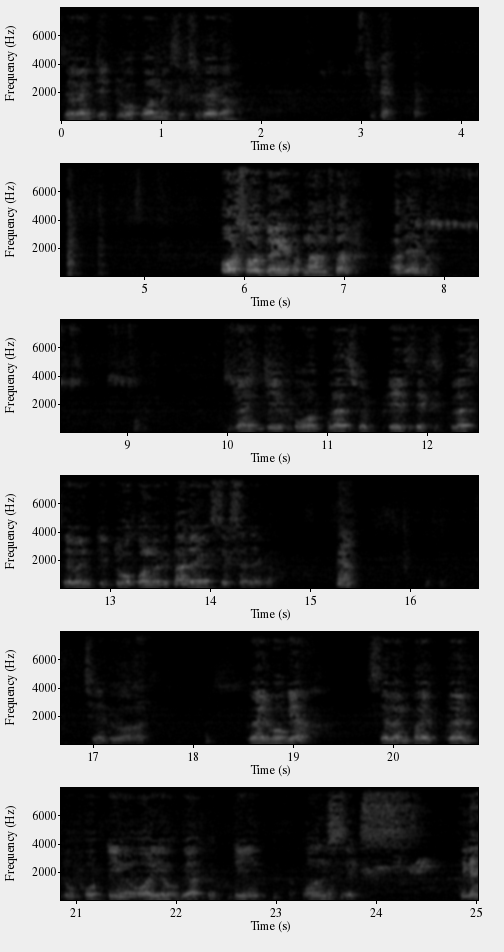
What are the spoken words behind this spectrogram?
seventy two upon में सिक्स हो जाएगा। ठीक है और सॉल्व करेंगे तो अपना आंसर आ जाएगा। Twenty four plus fifty six plus seventy two upon में कितना आ जाएगा? सिक्स आ जाएगा। छः दो आठ। ट्वेल्व हो गया। Seven five twelve two fourteen और ये हो गया फिफ्टीन अपॉन सिक्स ठीक है?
